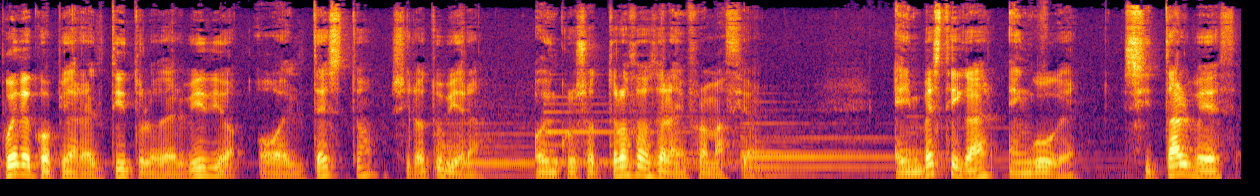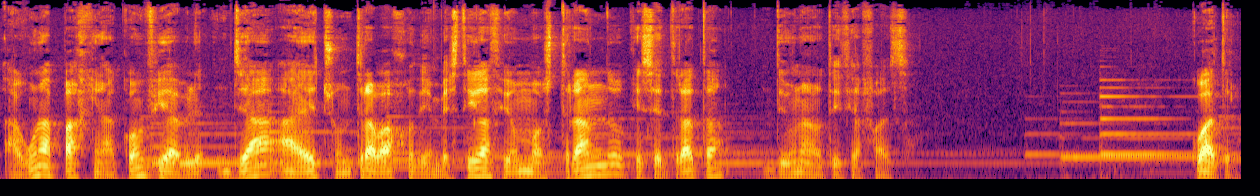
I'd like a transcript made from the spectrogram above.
Puede copiar el título del vídeo o el texto, si lo tuviera, o incluso trozos de la información, e investigar en Google si tal vez alguna página confiable ya ha hecho un trabajo de investigación mostrando que se trata de una noticia falsa. 4.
